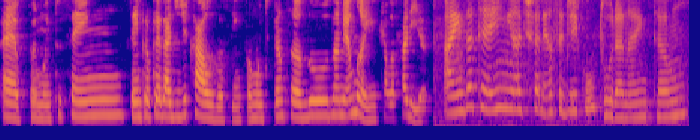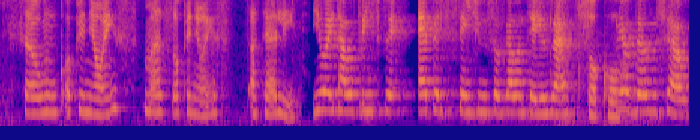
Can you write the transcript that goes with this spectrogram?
É, foi muito sem, sem propriedade de causa, assim. Foi muito pensando na minha mãe, o que ela faria. Ainda tem a diferença de cultura, né? Então, são opiniões, mas opiniões até ali. E o oitavo príncipe é persistente nos seus galanteios, né? Socorro. Meu Deus do céu.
